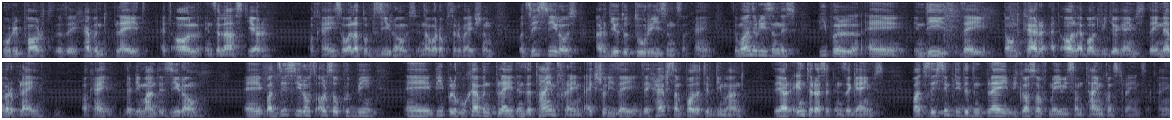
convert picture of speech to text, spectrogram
who report that they haven't played at all in the last year. Okay, so a lot of zeros in our observation. But these zeros are due to two reasons. Okay, the one reason is people, uh, indeed, they don't care at all about video games. They never play. Okay, their demand is zero. Uh, but these zeros also could be uh, people who haven't played in the time frame. Actually, they, they have some positive demand. They are interested in the games, but they simply didn't play because of maybe some time constraints. Okay.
